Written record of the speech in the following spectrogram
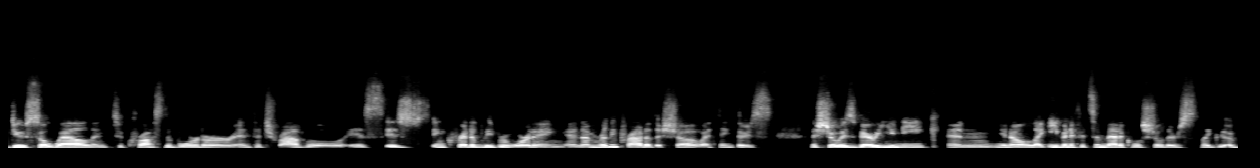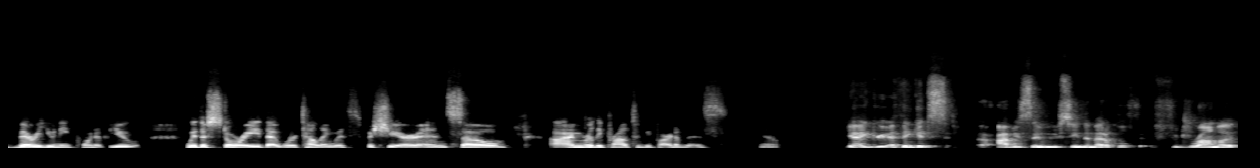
do so well and to cross the border and to travel is is incredibly rewarding. And i'm really proud of the show. I think there's the show is very unique and you know like even if it's a medical show there's like a very unique point of view with a story that we're telling with Bashir. And so I'm really proud to be part of this. Yeah. Yeah, I agree. I think it's obviously we've seen the medical drama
